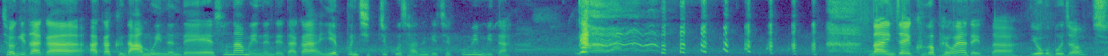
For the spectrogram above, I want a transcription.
저기다가 아까 그 나무 있는데 소나무 있는 데다가 예쁜 집 짓고 사는 게 제 꿈입니다. 나 이제 그거 배워야 되겠다. 요거 뭐죠? 지-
